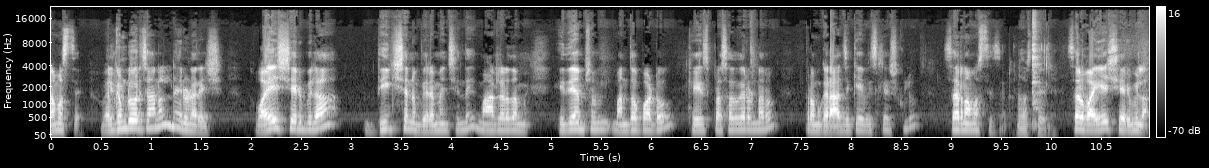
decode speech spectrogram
నమస్తే. వెల్కమ్ టు అవర్ ఛానల్ నేను నరేష్ వైఎస్ షర్మిల దీక్షను విరమించింది. మాట్లాడదాం. ఇదే అంశం మనతో పాటు కేఎస్ ప్రసాద్ గారు ఉన్నారు. ప్రముఖ రాజకీయ విశ్లేషకులు. సార్ నమస్తే సార్. నమస్తే సార్ వైఎస్ షర్మిల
